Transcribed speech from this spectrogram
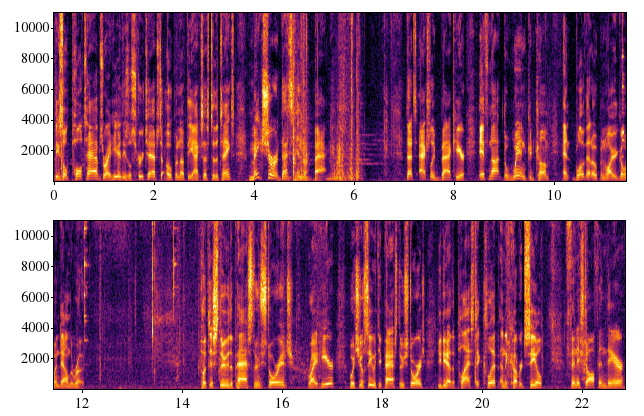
these little pull tabs right here, these little screw tabs to open up the access to the tanks. Make sure that's in the back that's actually back here. If not, the wind could come and blow that open while you're going down the road. Put this through the pass-through storage right here, which you'll see with your pass-through storage. You do have the plastic clip and the covered seal finished off in there.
